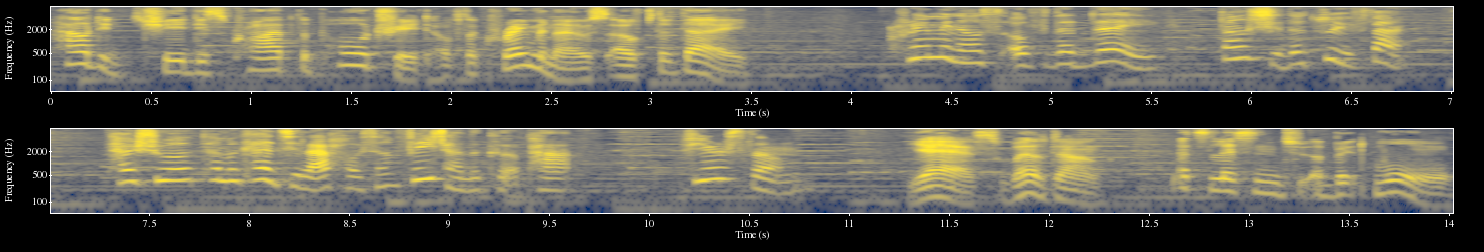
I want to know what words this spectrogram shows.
How did she describe the portrait of the criminals of the day? Criminals of the day，当时的罪犯。 他说他们看起来好像非常的可怕，fearsome。 Yes, well done. Let's listen to a bit more.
